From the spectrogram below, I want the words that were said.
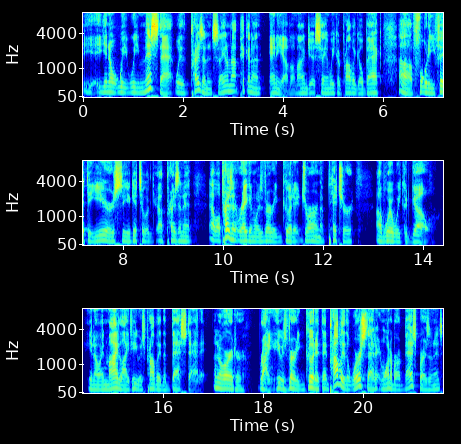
You know, we we miss that with presidents today, and I'm not picking on any of them. I'm just saying we could probably go back uh, 40, 50 years so you get to a, a president Uh, well, President Reagan was very good at drawing a picture of where we could go. You know, in my life, he was probably the best at it. An orator. Right. He was very good at that. Probably the worst at it, and one of our best presidents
